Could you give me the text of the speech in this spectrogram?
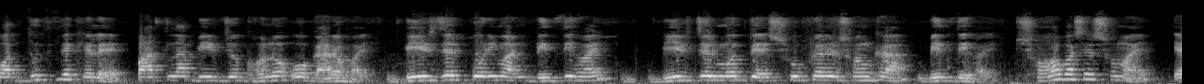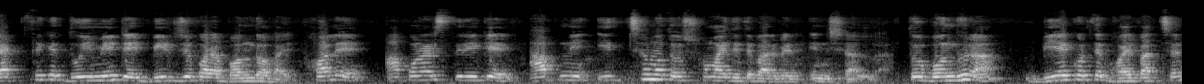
পদ্ধতিতে খেলে পাতলা বীর্য ঘন ও গাঢ় হয়, বীর্যের পরিমাণ বৃদ্ধি হয়, বীর্যের মধ্যে শুক্রাণুর সংখ্যা বৃদ্ধি হয়। সহবাসের সময় এক থেকে দুই মিনিটে বীর্য করা বন্ধ হয়, ফলে আপনার স্ত্রীকে আপনি ইচ্ছা মতো সময় দিতে পারবেন ইনশাল্লাহ তো বন্ধুরা, বিয়ে করতে ভয় পাচ্ছেন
